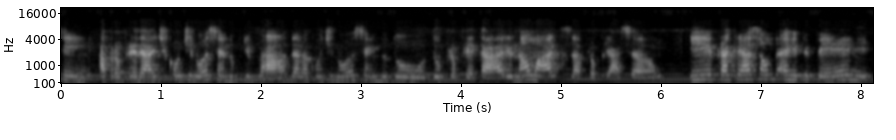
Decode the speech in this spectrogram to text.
Sim, a propriedade continua sendo privada, ela continua sendo do, do proprietário, não há desapropriação. E para a criação da RPPN,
